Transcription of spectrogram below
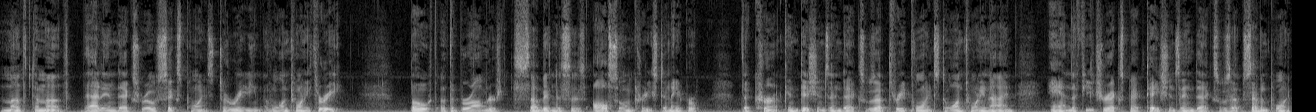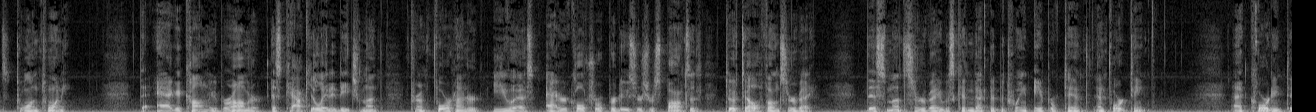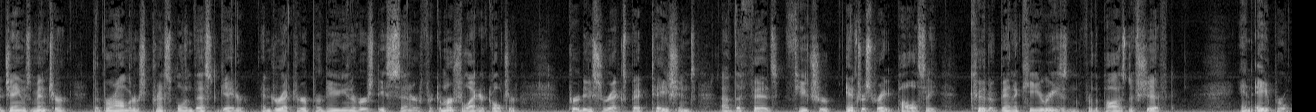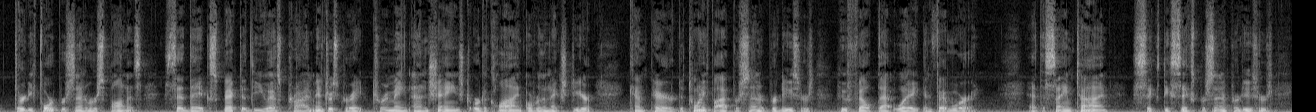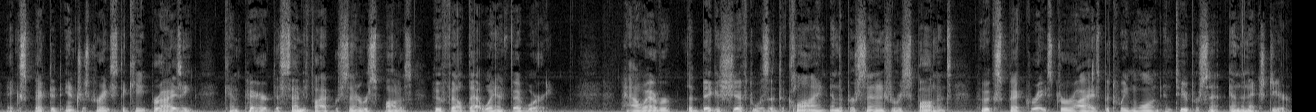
Month to month, that index rose 6 points to a reading of 123. Both of the barometer's sub-indices also increased in April. The current conditions index was up 3 points to 129 and the future expectations index was up 7 points to 120. The Ag Economy Barometer is calculated each month from 400 U.S. agricultural producers' responses to a telephone survey. This month's survey was conducted between April 10th and 14th. According to James Mintert, the barometer's principal investigator and director of Purdue University's Center for Commercial Agriculture, producer expectations of the Fed's future interest rate policy could have been a key reason for the positive shift. In April, 34% of respondents said they expected the U.S. prime interest rate to remain unchanged or decline over the next year, compared to 25% of producers who felt that way in February. At the same time, 66% of producers expected interest rates to keep rising, compared to 75% of respondents who felt that way in February. However, the biggest shift was a decline in the percentage of respondents who expect rates to rise between 1 and 2% in the next year.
